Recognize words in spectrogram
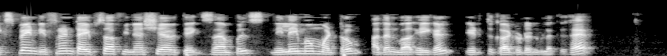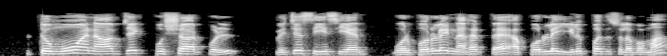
Explain different types of inertia with examples நிலைமம் மற்றும் அதன் வகைகள் எடுத்துக்காட்டுடன் விளக்குக. To move an object push or pull which is easier ஒரு பொருளை நகர்த்த அப்பொருளை இழுப்பது சுலபமா?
